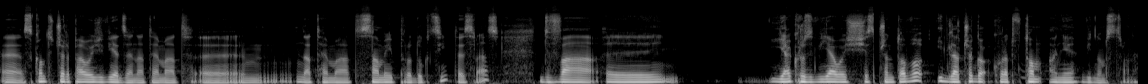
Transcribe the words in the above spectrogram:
e, skąd czerpałeś wiedzę na temat, e, na temat samej produkcji, to jest raz. Dwa, e, jak rozwijałeś się sprzętowo i dlaczego akurat w tą, a nie w inną stronę?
